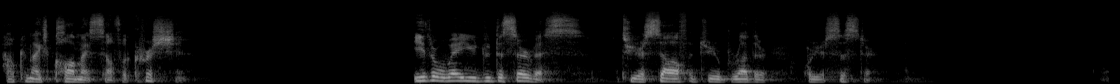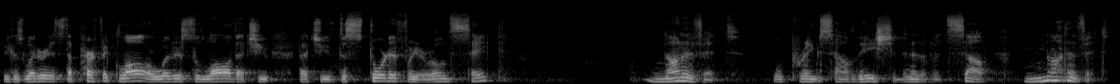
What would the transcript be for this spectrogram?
How can I call myself a Christian? Either way, you do disservice to yourself and to your brother or your sister. Because whether it's the perfect law or whether it's the law that, you, that you've distorted for your own sake, none of it will bring salvation in and of itself. None of it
